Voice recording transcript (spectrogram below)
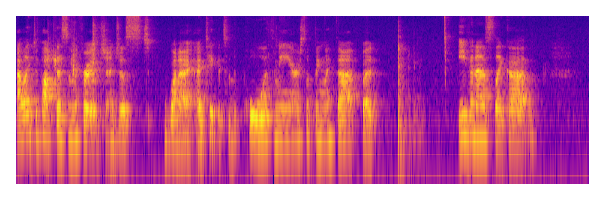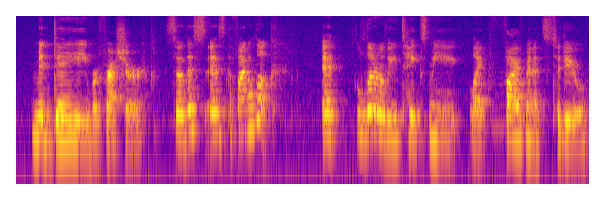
I like to pop this in the fridge and just when I, I take it to the pool with me or something like that, but even as like a midday refresher. So this is the final look. It literally takes me like five minutes to do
